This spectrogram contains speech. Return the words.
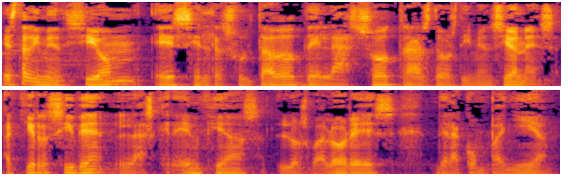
Esta dimensión es el resultado de las otras dos dimensiones. Aquí residen las creencias, los valores de la compañía,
